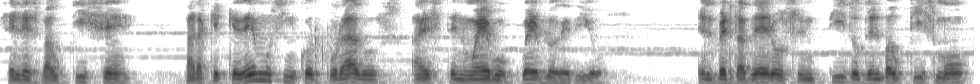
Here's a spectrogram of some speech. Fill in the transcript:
se les bautice para que quedemos incorporados a este nuevo pueblo de Dios. El verdadero sentido del bautismo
